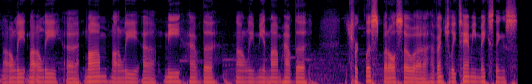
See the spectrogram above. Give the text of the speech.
not only not only uh, Nam, not only uh, me have the, not only me and Nam have the the trick list, but also uh, eventually Tammy makes things.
